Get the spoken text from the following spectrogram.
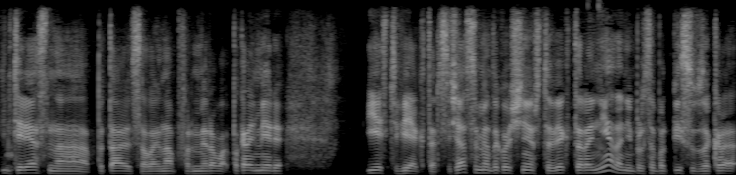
интересно пытаются лайнап формировать. По крайней мере, есть вектор. Сейчас у меня такое ощущение, что вектора нет, они просто подписывают за кра-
